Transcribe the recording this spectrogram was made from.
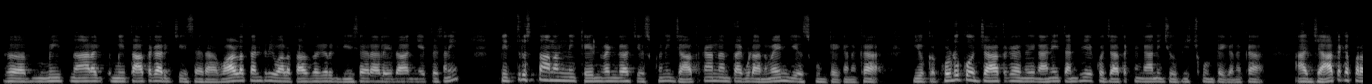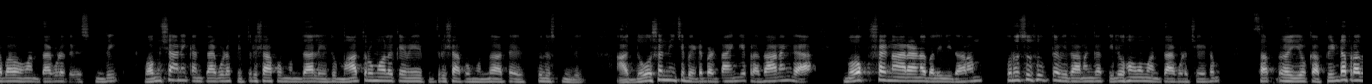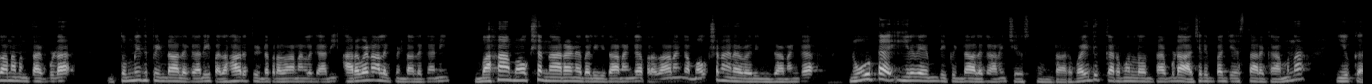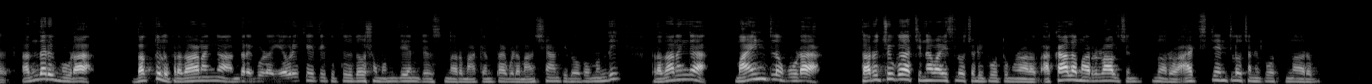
మీ నాన్న మీ తాతగారికి చేశారా? వాళ్ళ తండ్రి వాళ్ళ తాతగారికి చేశారా లేదా అని చెప్పేసి అని పితృస్థానాన్ని కేంద్రంగా చేసుకుని జాతకాన్ని అంతా కూడా అన్వయం చేసుకుంటే కనుక ఈ యొక్క కొడుకు జాతకం కానీ తండ్రి యొక్క జాతకం కానీ చూపించుకుంటే కనుక ఆ జాతక ప్రభావం అంతా కూడా తెలుస్తుంది. వంశానికి అంతా కూడా పితృశాపం ఉందా? లేదు మాతృమూలకమే పితృశాపం ఉందా? తెలుస్తుంది. ఆ దోషం నుంచి బయటపడడానికి ప్రధానంగా మోక్ష నారాయణ బలి విధానం పురుషు సూక్త విధానంగా తిలుహోమం అంతా కూడా చేయడం సప్ ఈ యొక్క పిండ ప్రధానం అంతా కూడా తొమ్మిది పిండాలు కానీ పదహారు పిండ ప్రధానాలు కానీ అరవై నాలుగు పిండాలు కానీ మహామోక్ష నారాయణ బలి విధానంగా ప్రధానంగా మోక్ష నారాయణ బలి విధానంగా నూట ఇరవై ఎనిమిది పిండాలు కానీ చేస్తూ ఉంటారు. వైదిక కర్మంలో అంతా కూడా ఆచరింపజేస్తారు. కావున ఈ యొక్క అందరూ కూడా భక్తులు ప్రధానంగా అందరూ కూడా ఎవరికైతే పితృదోషం ఉంది అని తెలుస్తున్నారో మాకంతా కూడా మనశ్శాంతి లోపం ఉంది. ప్రధానంగా మా ఇంట్లో కూడా తరచుగా చిన్న వయసులో చనిపోతున్నారు. అకాల మరణాలు చెందుతున్నారు. యాక్సిడెంట్లో చనిపోతున్నారు.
